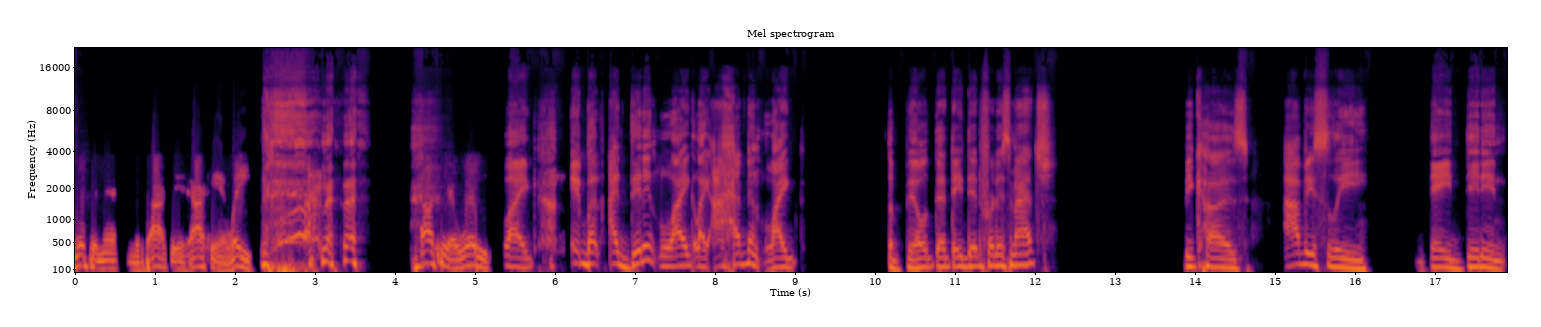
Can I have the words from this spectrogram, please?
Whooping. I can't. I can't wait. I can't wait. like it, but i didn't like like i haven't liked the build that they did for this match because obviously they didn't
